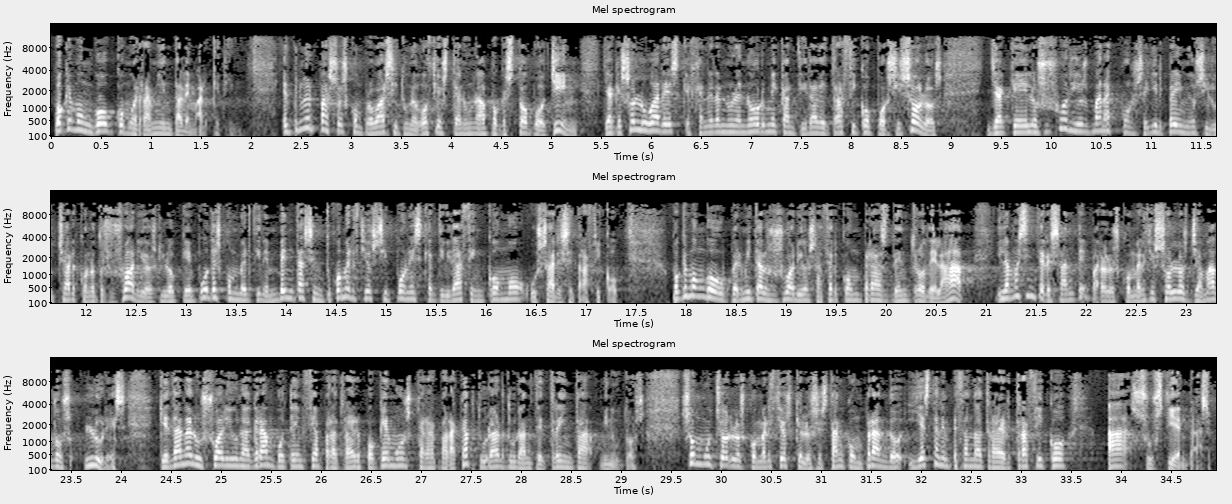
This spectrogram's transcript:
Pokémon Go como herramienta de marketing. El primer paso es comprobar si tu negocio está en una Pokéstop o gym, ya que son lugares que generan una enorme cantidad de tráfico por sí solos, ya que los usuarios van a conseguir premios y luchar con otros usuarios, lo que puedes convertir en ventas en tu comercio si pones creatividad en cómo usar ese tráfico. Pokémon Go permite a los usuarios hacer compras dentro de la app y la más interesante para los comercios son los llamados lures, que dan al usuario una gran potencia para atraer Pokémon para capturar durante 30 minutos. Son muchos los comercios que los están comprando y están empezando a traer tráfico a sus tiendas.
